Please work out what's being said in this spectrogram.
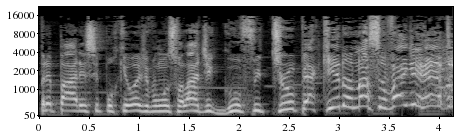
prepare-se porque hoje vamos falar de Goof Troop aqui no nosso Vai de Retro!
